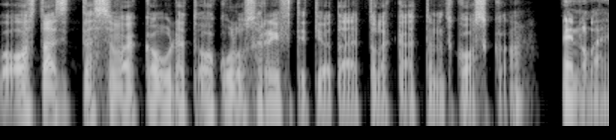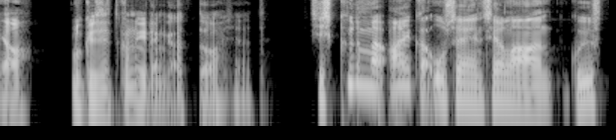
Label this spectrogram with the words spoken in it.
ostaisit tässä vaikka uudet Oculus Riftit, joita et ole käyttänyt koskaan. En ole, joo. Lukisitko niiden käyttöohjeet? Siis kyllä mä aika usein selaan, kun just,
